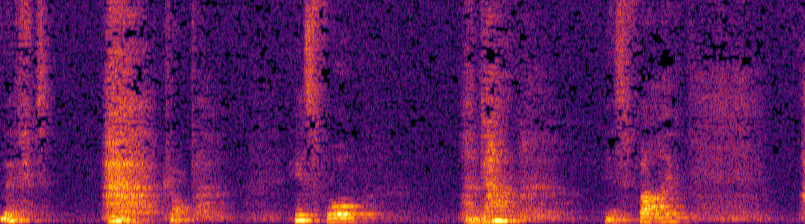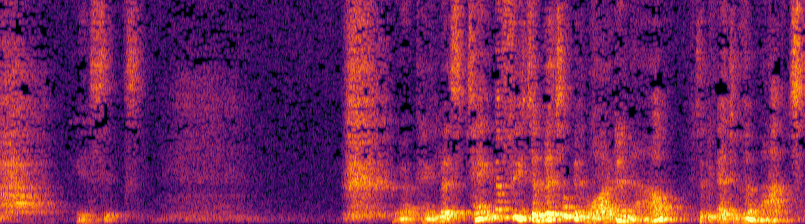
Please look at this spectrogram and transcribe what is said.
Lift. Drop. Here's four. And down. Here's five. Here's six. Okay, let's take the feet a little bit wider now to the edge of the mat.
